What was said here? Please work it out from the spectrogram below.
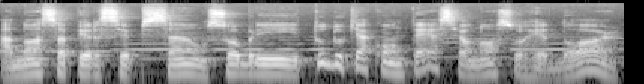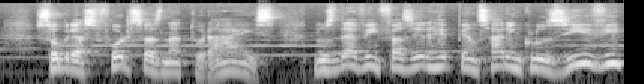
A nossa percepção sobre tudo o que acontece ao nosso redor, sobre as forças naturais, nos devem fazer repensar, inclusive,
